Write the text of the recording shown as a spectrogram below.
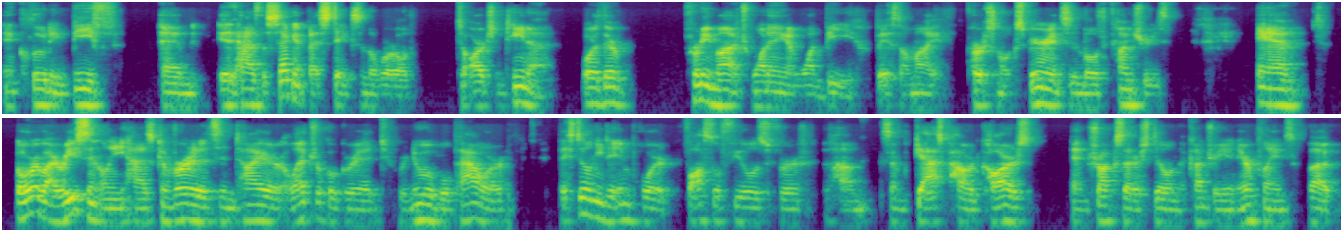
including beef, and it has the second best steaks in the world to Argentina, or they're pretty much 1A and 1B based on my personal experience in both countries. And Uruguay recently has converted its entire electrical grid to renewable power they still need to import fossil fuels for um, some gas powered cars and trucks that are still in the country and airplanes. But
